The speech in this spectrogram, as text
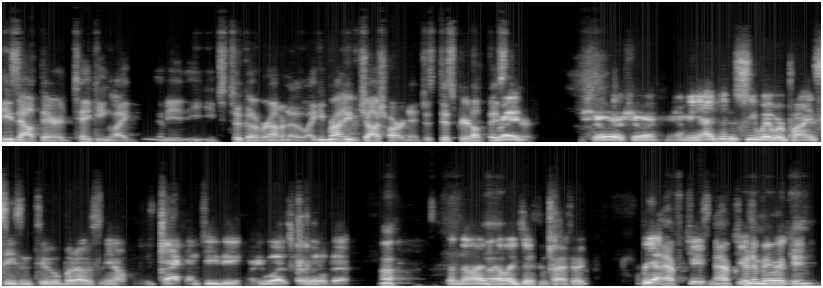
he's out there taking like I mean he, he took over. I don't know, like he reminded me of Josh Hartnett, just disappeared off the face Right. of the earth. Sure, sure. I mean, I didn't see Wayward Pines season two, but I was, you know, he's back on TV, or he was for a little bit. Huh. But no, I, I Uh, like Jason Patric. But yeah, Af- African American.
